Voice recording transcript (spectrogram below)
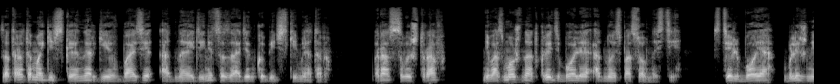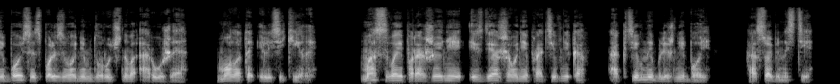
Затрата магической энергии в базе – одна единица за один кубический метр. Расовый штраф – невозможно открыть более одной способности. Стиль боя – ближний бой с использованием двуручного оружия, молота или секиры. Массовое поражение и сдерживание противника – активный ближний бой. Особенности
